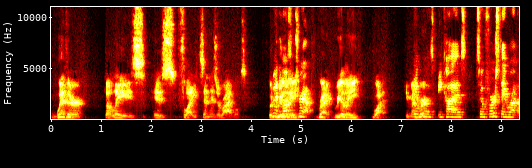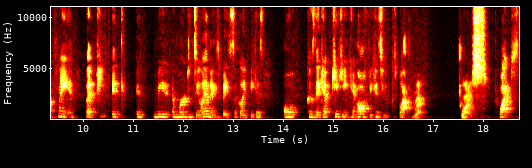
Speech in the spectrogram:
weather delays his flights and his arrivals. But, But really, right? Really, what do you remember? It was because so first they were on a plane, but it it made emergency landings basically because all because they kept kicking him off because he was black right, twice, twice.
